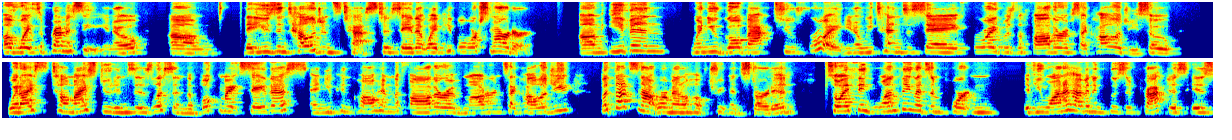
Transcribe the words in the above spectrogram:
of white supremacy. You know, um, they used intelligence tests to say that white people were smarter. Um, even when you go back to Freud, you know, we tend to say Freud was the father of psychology. So what I tell my students is listen, the book might say this, and you can call him the father of modern psychology, but that's not where mental health treatment started. So I think one thing that's important if you want to have an inclusive practice is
